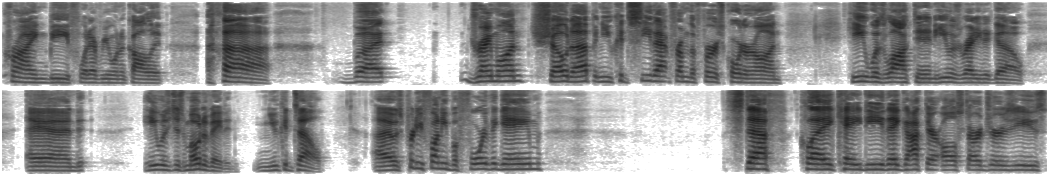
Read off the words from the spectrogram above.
crying beef, whatever you want to call it. Uh, but Draymond showed up, and you could see that from the first quarter on. He was locked in, he was ready to go and he was just motivated. And you could tell. Uh, it was pretty funny before the game. Steph, Klay, KD, they got their All Star jerseys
